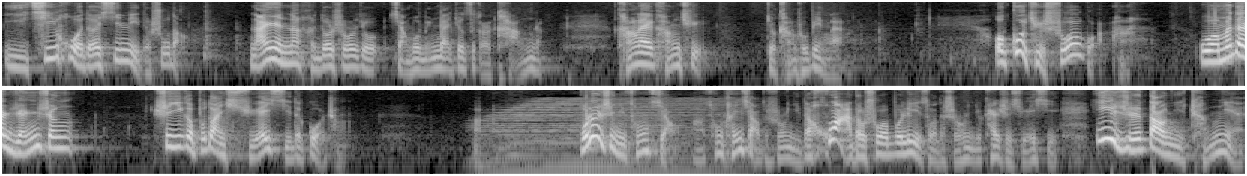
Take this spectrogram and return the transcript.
以期获得心理的疏导。男人呢，很多时候就想不明白，就自个儿扛着，扛来扛去，就扛出病来了。我过去说过啊，我们的人生是一个不断学习的过程啊。不论是你从小啊，从很小的时候，你的话都说不利索的时候，你就开始学习，一直到你成年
